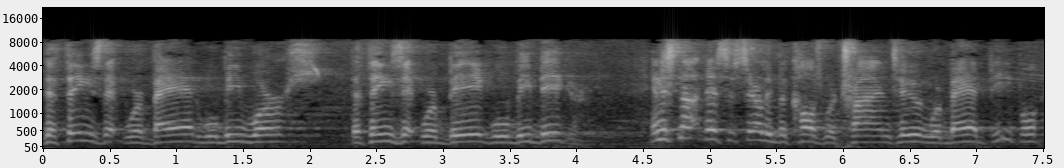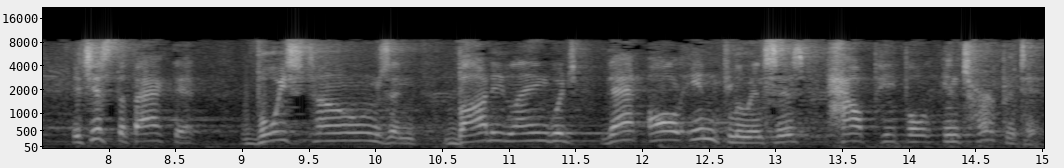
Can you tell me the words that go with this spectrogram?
The things that were bad will be worse. The things that were big will be bigger. And it's not necessarily because we're trying to and we're bad people. It's just the fact that voice tones and body language, that all influences how people interpret it.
